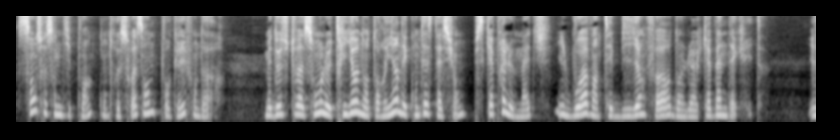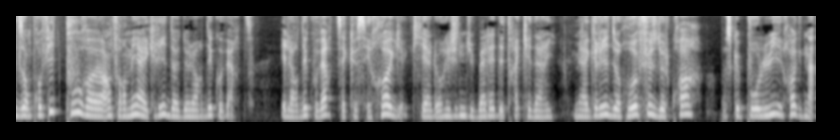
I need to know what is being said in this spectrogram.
170 points contre 60 pour Gryffondor. Mais de toute façon, le trio n'entend rien des contestations, puisqu'après le match, ils boivent un thé bien fort dans la cabane d'Hagrid. Ils en profitent pour euh, informer Hagrid de leur découverte. Et leur découverte, c'est que c'est Rogue qui est à l'origine du balai des traqués d'Harry. Mais Hagrid refuse de le croire, parce que pour lui, Rogue n'a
